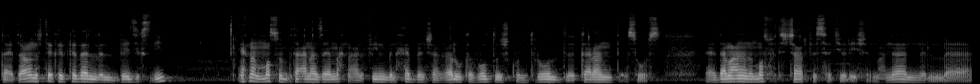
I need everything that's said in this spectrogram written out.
طيب تعالوا نفتكر كده ال basics دي. إحنا ال MOSFET بتاعنا زي ما إحنا عارفين بنحب نشغله ك voltage controlled current source ده معناه إن ال MOSFET تشتغل في ال saturation معناه إن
